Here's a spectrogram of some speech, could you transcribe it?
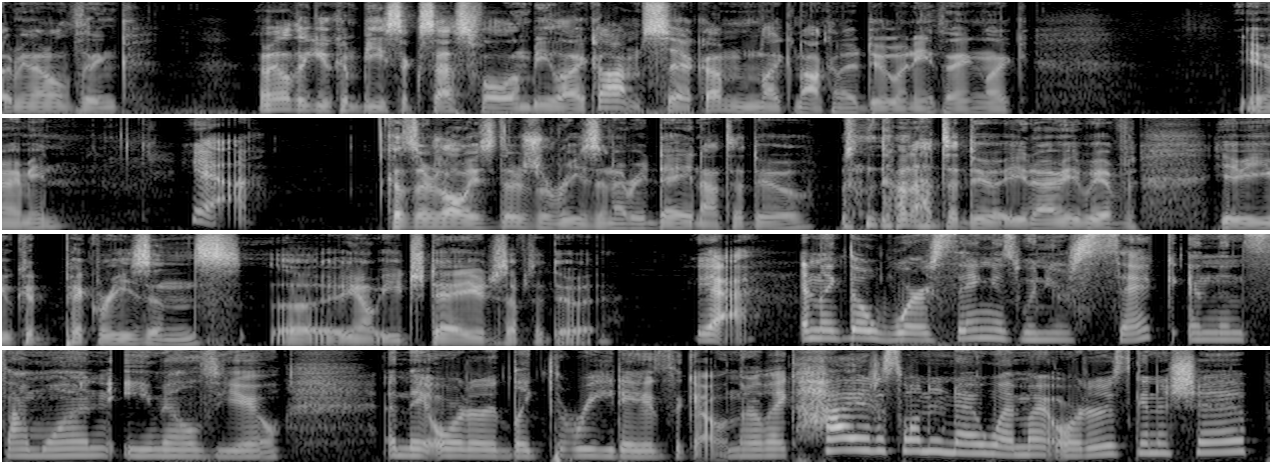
i mean i don't think i mean i don't think you can be successful and be like oh, i'm sick i'm like not going to do anything like you know what i mean Yeah. because there's always there's a reason every day not to do not to do it you know what i mean we have you, you could pick reasons uh, you know each day you just have to do it Yeah. And like the worst thing is when you're sick and then someone emails you and they ordered like three days ago and they're like, Hi, I just want to know when my order is going to ship.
